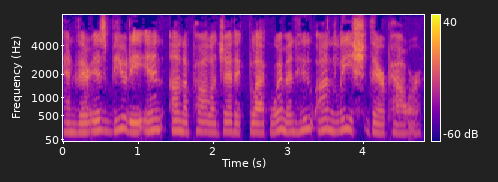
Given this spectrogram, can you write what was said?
and there is beauty in unapologetic black women who unleash their power.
